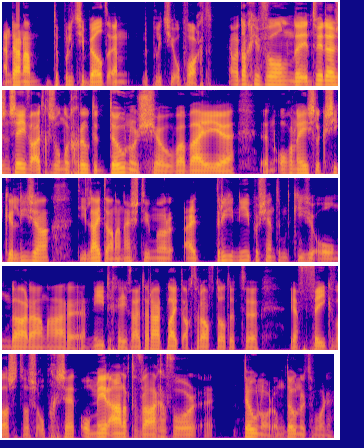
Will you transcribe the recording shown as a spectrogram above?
En daarna de politie belt en de politie opwacht. En wat dacht je van de in 2007 uitgezonden grote donorshow? Waarbij uh, een ongeneeslijk zieke Lisa, die lijdt aan een hersentumor, uit drie nierpatiënten moet kiezen om daaraan haar uh, nier te geven. Uiteraard blijkt achteraf dat het uh, ja, fake was. Het was opgezet om meer aandacht te vragen voor donor, om donor te worden.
